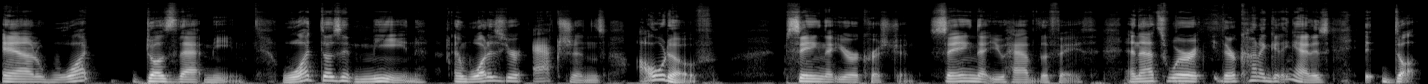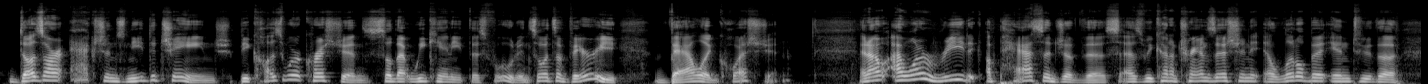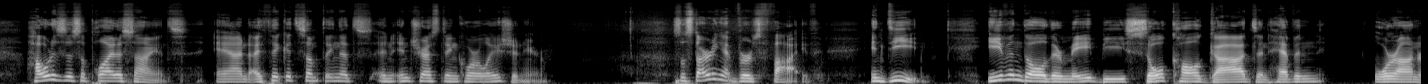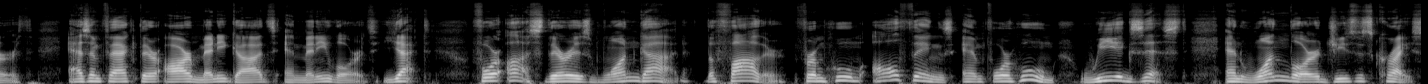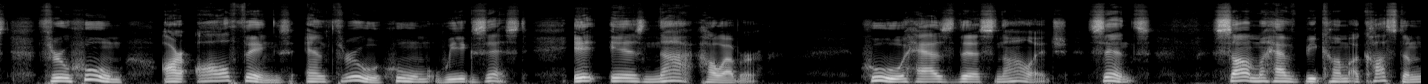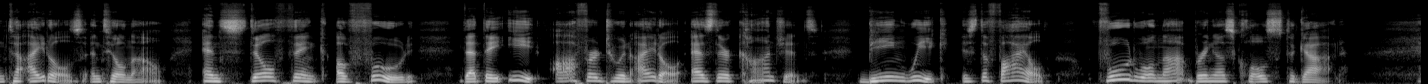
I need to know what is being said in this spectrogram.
And what does that mean? What does it mean? And what is your actions out of saying that you're a Christian, saying that you have the faith. And that's where they're kind of getting at is do, does our actions need to change because we're Christians so that we can't eat this food? And so it's a very valid question. And I, I want to read a passage of this as we kind of transition a little bit into the how does this apply to science? And I think it's something that's an interesting correlation here. So, starting at verse 5, indeed, even though there may be so called gods in heaven or on earth, as in fact there are many gods and many lords, yet for us there is one God, the Father, from whom all things and for whom we exist, and one Lord Jesus Christ, through whom are all things and through whom we exist. It is not, however, who has this knowledge since some have become accustomed to idols until now and still think of food that they eat offered to an idol as their conscience, being weak, is defiled. Food will not bring us close to God.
